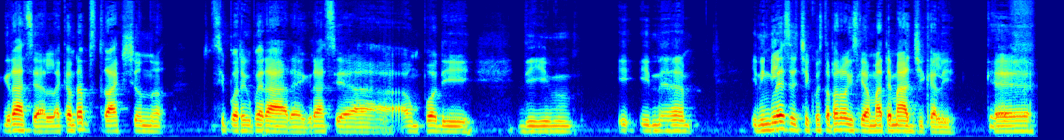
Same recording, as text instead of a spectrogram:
grazie all'account abstraction si può recuperare grazie a, a un po' di... di in, in, inglese c'è questa parola che si chiama mathemagically, che,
